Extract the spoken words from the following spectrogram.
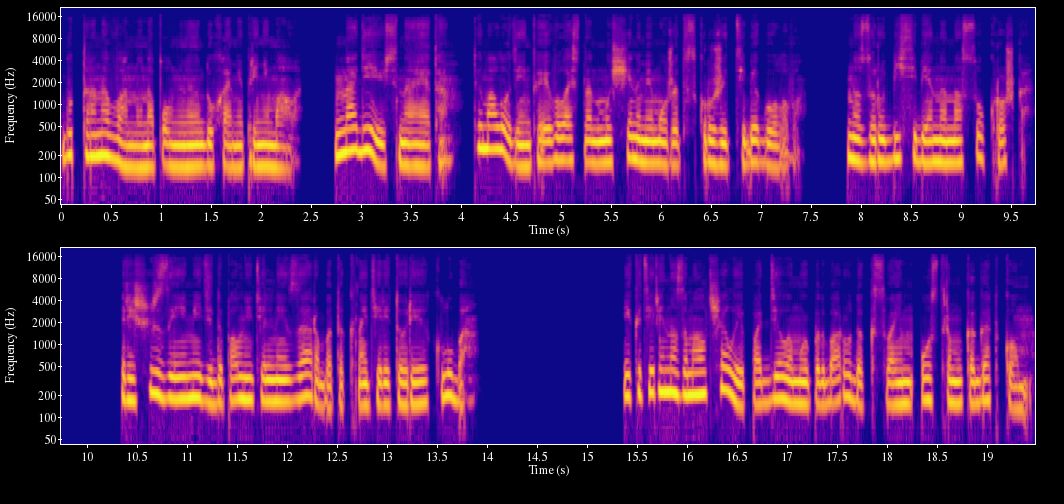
будто она ванну, наполненную духами, принимала. «Надеюсь на это. Ты молоденькая, и власть над мужчинами может вскружить тебе голову. Но заруби себе на носу, крошка. Решишь заиметь дополнительный заработок на территории клуба?» Екатерина замолчала и поддела мой подбородок своим острым коготком,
